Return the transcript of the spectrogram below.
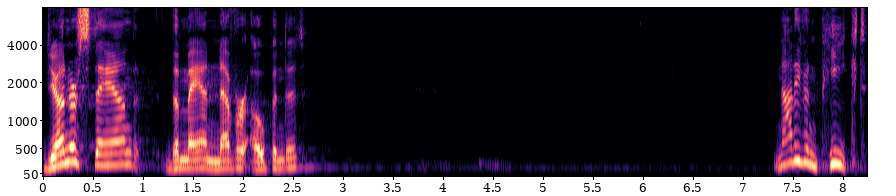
Do you understand the man never opened it? Not even peeked.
